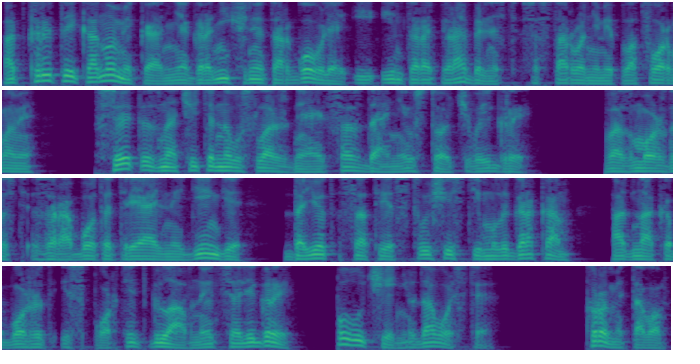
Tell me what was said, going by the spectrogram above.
Открытая экономика, неограниченная торговля и интероперабельность со сторонними платформами – все это значительно усложняет создание устойчивой игры. Возможность заработать реальные деньги дает соответствующий стимул игрокам, однако может испортить главную цель игры – получение удовольствия. Кроме того,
